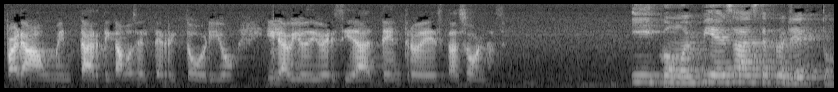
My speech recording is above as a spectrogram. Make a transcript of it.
para aumentar, digamos, el territorio y la biodiversidad dentro de estas zonas. ¿Y cómo empieza este proyecto?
